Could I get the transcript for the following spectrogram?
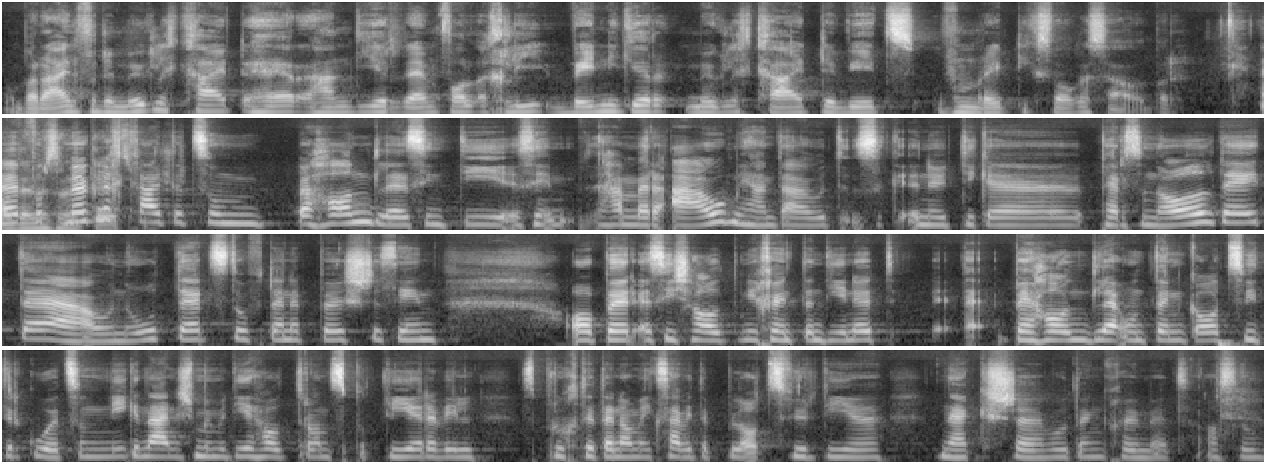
Aber rein von den Möglichkeiten her haben ihr in dem Fall ein bisschen weniger Möglichkeiten wie jetzt auf dem Rettungswagen selber. Äh, die Möglichkeiten zum Behandeln sind die, sind, haben wir auch. Wir haben auch das nötige Personal dort, auch Notärzte auf diesen Posten sind. Aber es ist halt, wir können die nicht behandeln und dann geht es wieder gut, sondern irgendwann müssen wir die halt transportieren, weil es braucht ja dann auch wieder Platz für die Nächsten, die dann kommen. Also,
